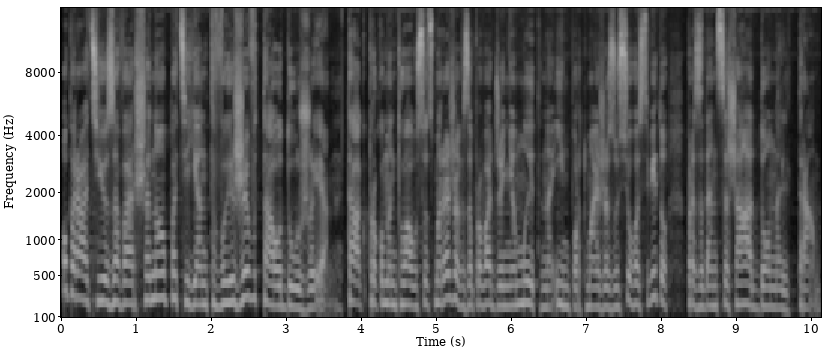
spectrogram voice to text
Операцію завершено. Пацієнт вижив та одужує. Так прокоментував у соцмережах запровадження мит на імпорт майже з усього світу президент США Дональд Трамп.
